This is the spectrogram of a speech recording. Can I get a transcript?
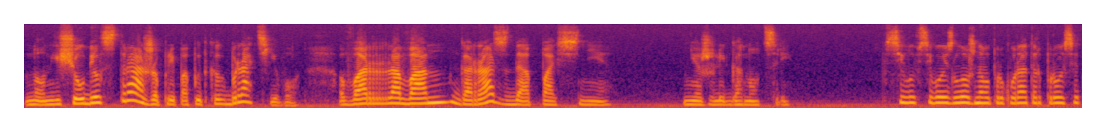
но он еще убил стража при попытках брать его. Варраван гораздо опаснее, нежели Ганоцри. В силу всего изложенного прокуратор просит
